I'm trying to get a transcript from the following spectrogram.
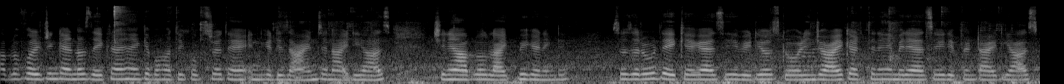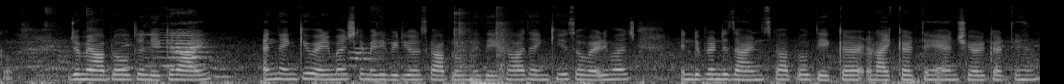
आप लोग फ्लोटिंग कैंडल्स देख रहे हैं कि बहुत ही खूबसूरत हैं इनके डिज़ाइन एंड आइडियाज़ जिन्हें आप लोग लाइक भी करेंगे। सो so, ज़रूर देखिएगा ऐसी ही वीडियोज़ को और इन्जॉय करते रहें मेरे ऐसे ही डिफरेंट आइडियाज़ को जो मैं आप लोगों के लेकर आई। And thank you very much कि मेरी वीडियोज़ को आप लोगों ने देखा। Thank you so very much इन डिफरेंट डिज़ाइंस को आप लोग देख कर लाइक करते हैं एंड शेयर करते हैं।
